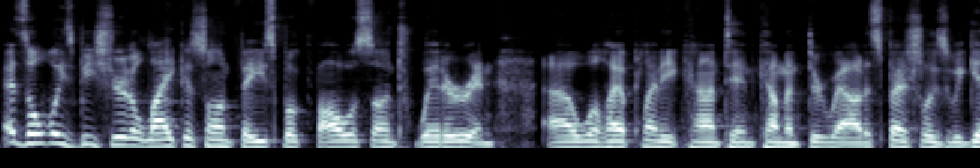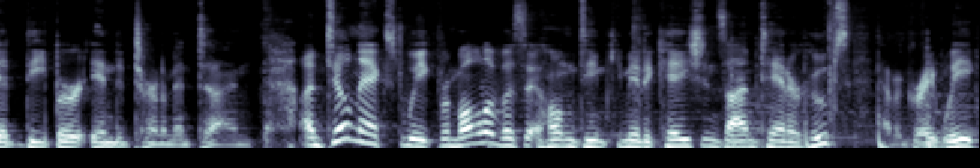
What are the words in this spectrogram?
As always, be sure to like us on Facebook, follow us on Twitter, and uh, we'll have plenty of content coming throughout, especially as we get deeper into tournament time. Until next week, from all of us at Home Team Communications, I'm Tanner Hoops. Have a great week.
